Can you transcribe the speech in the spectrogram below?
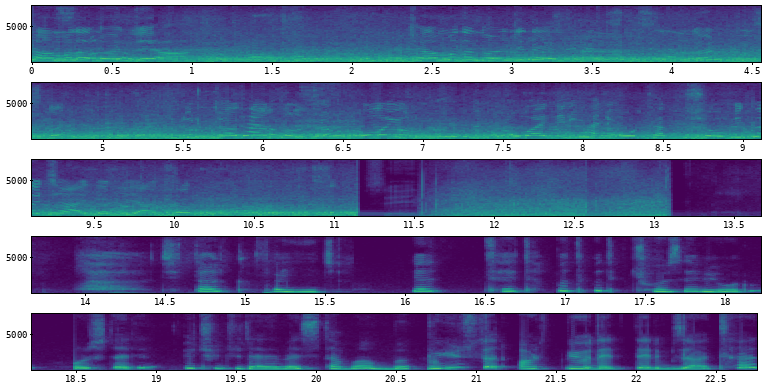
Çalmadan önce ya. Çalmadan önce de yapıyorsun. Dur, dur. Dur, zaten sonra. Olay yok. Olay dediğim hani ortak bir şey oldu. Birkaç ayda bir yani çok Cidden kafayı yiyeceğim. Ya TET matematik çözemiyorum. Orijinalin üçüncü denemesi tamam mı? Bu yüzden artmıyor netlerim zaten.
